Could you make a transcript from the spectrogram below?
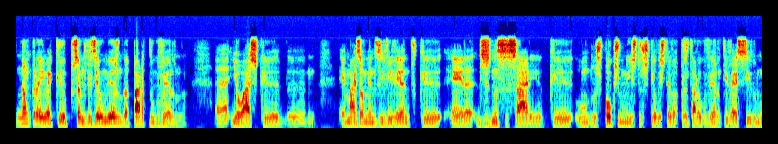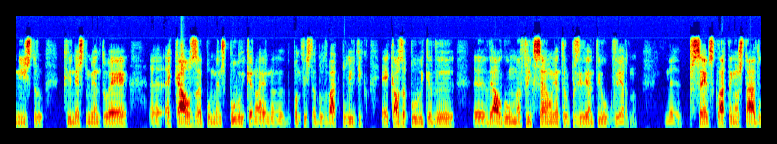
Não creio é que possamos dizer o mesmo da parte do Governo. Eh, e eu acho que eh, é mais ou menos evidente que era desnecessário que um dos poucos ministros que ele esteve a representar o governo tivesse sido o ministro que neste momento é uh, a causa, pelo menos pública, não é? Do ponto de vista do debate político, é a causa pública de, de alguma fricção entre o presidente e o governo. Percebe-se que lá tenham estado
